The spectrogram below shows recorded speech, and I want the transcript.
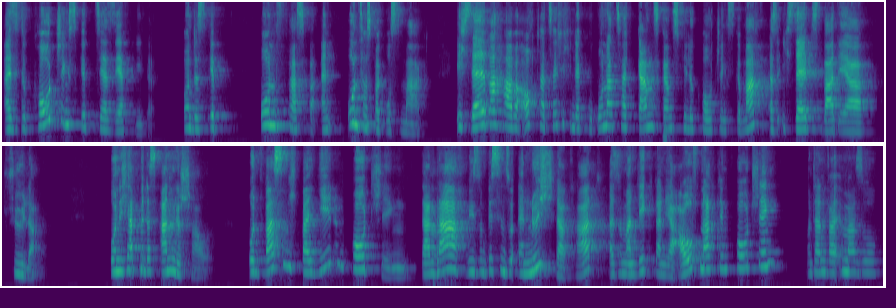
Also Coachings gibt es ja sehr viele. Und es gibt unfassbar, einen unfassbar großen Markt. Ich selber habe auch tatsächlich in der Corona-Zeit ganz, ganz viele Coachings gemacht. Also ich selbst war der Schüler. Und ich habe mir das angeschaut. Und was mich bei jedem Coaching danach wie so ein bisschen so ernüchtert hat, also man legt dann ja auf nach dem Coaching und dann war immer so,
